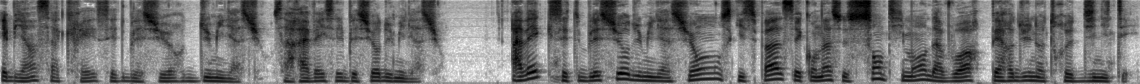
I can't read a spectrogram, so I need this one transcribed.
eh bien, ça crée cette blessure d'humiliation. Ça réveille cette blessure d'humiliation. Avec cette blessure d'humiliation, ce qui se passe, c'est qu'on a ce sentiment d'avoir perdu notre dignité.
